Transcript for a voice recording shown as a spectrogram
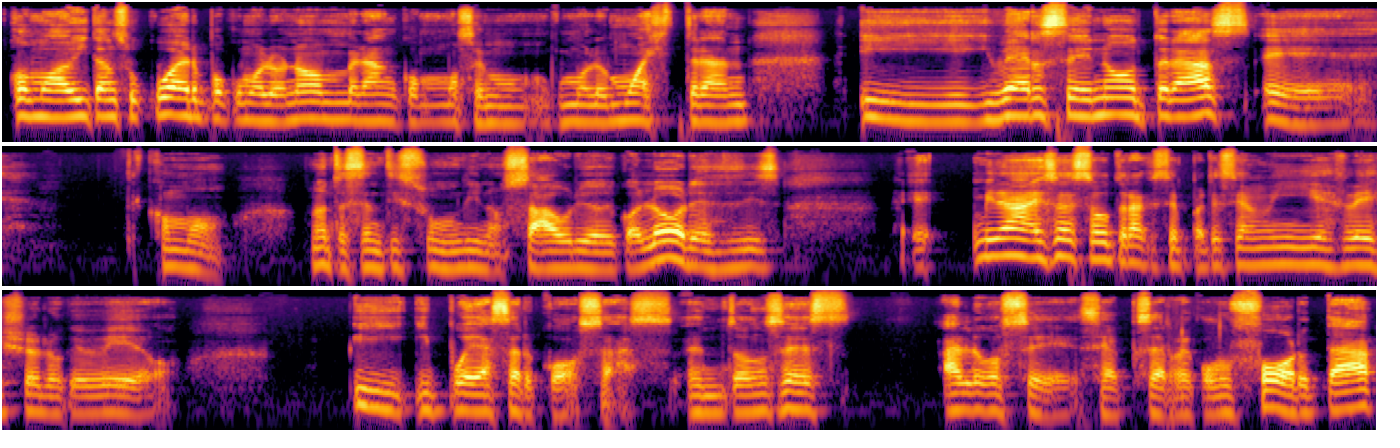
cómo habitan su cuerpo, cómo lo nombran, cómo, se, cómo lo muestran. Y, verse en otras, eh, es como, no te sentís un dinosaurio de colores, decís, mira, esa es otra que se parece a mí y es bello lo que veo y, puede hacer cosas. Entonces algo se, se, reconforta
